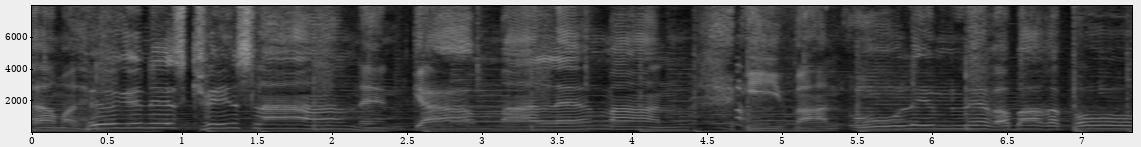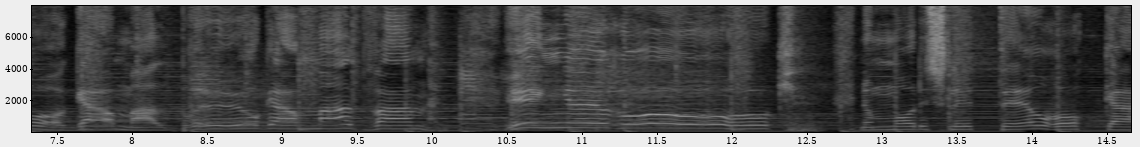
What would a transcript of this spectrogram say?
Herman Høgenes Kvinsland, en gammel mann. Ivan Olim lever bare på gammelt brød og gammelt vann. Inger Råk, nå må du slutte å rocke.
